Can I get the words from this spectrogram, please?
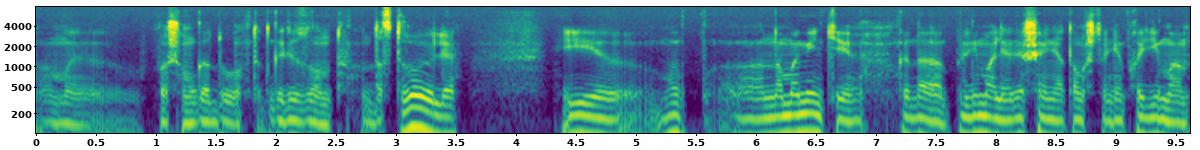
мы в прошлом году этот горизонт достроили. И мы э, на моменте, когда принимали решение о том, что необходимо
